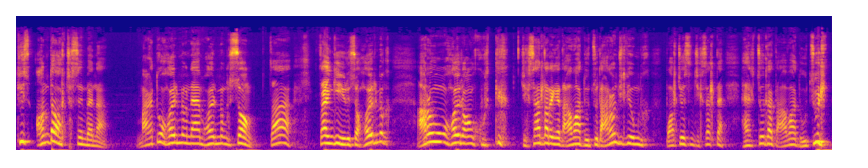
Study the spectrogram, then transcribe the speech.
тис ондоо олчихсан юм байна. Магадгүй 2008 2009 он за за ингийн ерөөсө 2012 он хүртэлх жигсаалаар ингээд аваад үзвэл 10 жилийн өмнөх болж байсан жигсаалтай харьцуулаад аваад үзвэл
